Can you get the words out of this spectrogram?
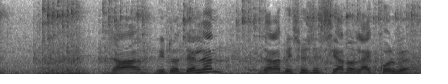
যারা ভিডিও দেখলেন, যারা বেশি বেশি শেয়ার ও লাইক করবেন।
